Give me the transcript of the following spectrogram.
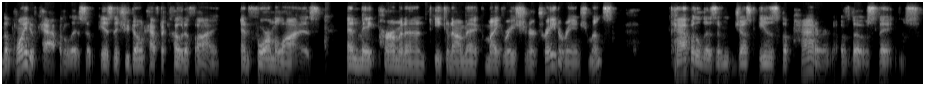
the point of capitalism is that you don't have to codify and formalize and make permanent economic migration or trade arrangements capitalism just is the pattern of those things.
